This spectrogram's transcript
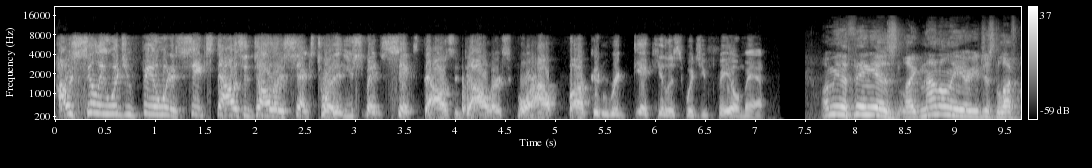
How silly would you feel with a six thousand dollars sex toy that you spent six thousand dollars for? How fucking ridiculous would you feel, man? I mean, the thing is, like, not only are you just left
